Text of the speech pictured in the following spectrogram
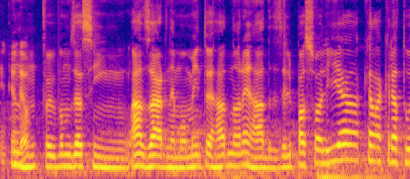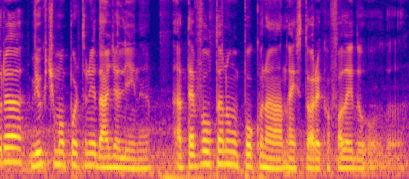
entendeu? Uhum. Foi, vamos dizer assim, azar, né? Momento errado na hora errada. Ele passou ali e aquela criatura viu que tinha uma oportunidade ali, né? Até voltando um pouco na, na história que eu falei do, do-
